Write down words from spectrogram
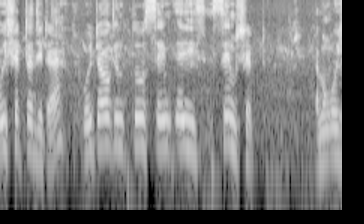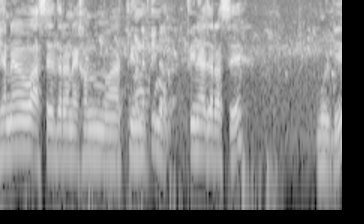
ওই শেডটা যেটা, ওইটাও কিন্তু সেম এই সেম শেড এবং ওইখানেও আছে ধরেন এখন তিন মানে তিন হাজার। আছে মুরগি।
